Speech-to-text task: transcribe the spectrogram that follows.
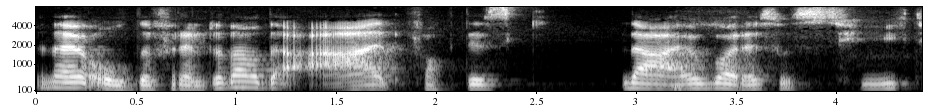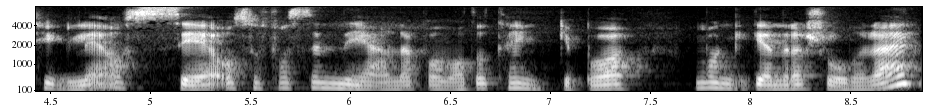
Men det er jo oldeforeldre, da, og det er faktisk det er jo bare så sykt hyggelig å se, og så fascinerende på en måte å tenke på hvor mange generasjoner det er.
